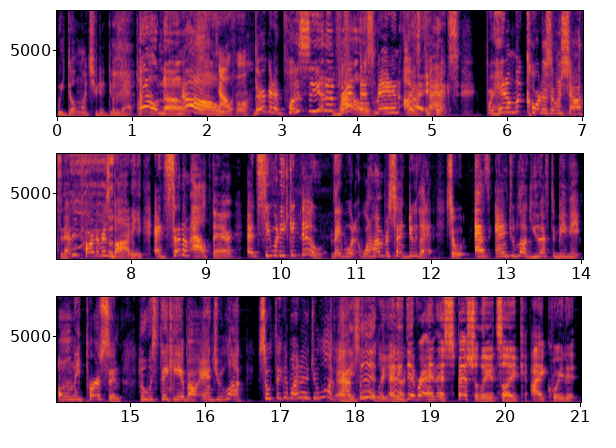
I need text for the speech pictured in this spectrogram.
We don't want you to do that. buddy." Hell no. No. Doubtful. They're gonna put It's the NFL. wrap this man in ice Right. packs, hit him with cortisone shots in every part of his body, and send him out there and see what he can do. They would 100% do that. So as Andrew Luck, you have to be the only person who was thinking about Andrew Luck. So think about Andrew Luck. And Absolutely. he did. And he did, right? And especially, it's like I equate it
